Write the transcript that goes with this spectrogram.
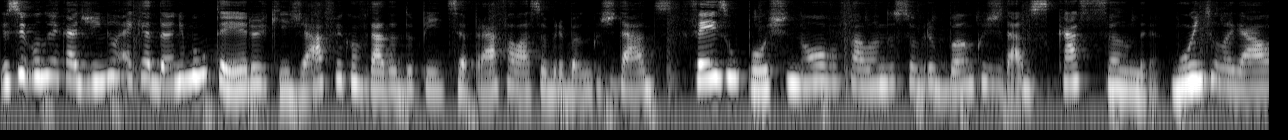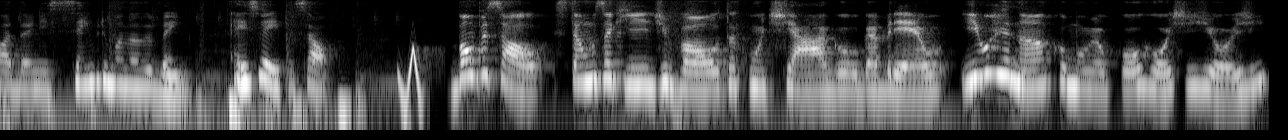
E o segundo recadinho é que a Dani Monteiro, que já foi convidada do Pizza para falar sobre banco de dados, fez um post novo falando sobre o banco de dados Cassandra. Muito legal, a Dani sempre mandando bem. É isso aí, pessoal. Bom, pessoal, estamos aqui de volta com o Thiago, o Gabriel e o Renan como meu co-host de hoje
